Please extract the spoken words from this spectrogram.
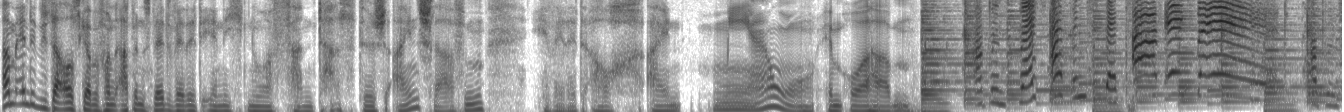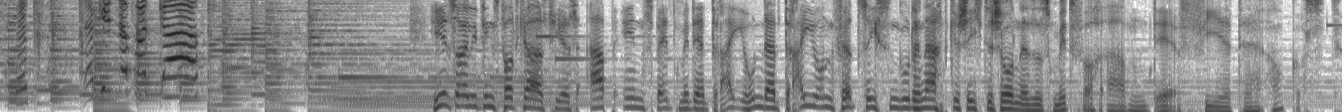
Am Ende dieser Ausgabe von Ab ins Bett werdet ihr nicht nur fantastisch einschlafen, ihr werdet auch ein Miau im Ohr haben. Ab ins Bett, Ab ins Bett, ab ins Bett, ab ins Bett. der Kinderpodcast. Hier ist euer Lieblingspodcast. Hier ist Ab ins Bett mit der 343. Gute Nacht Geschichte schon. Es ist Mittwochabend, der 4. August.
